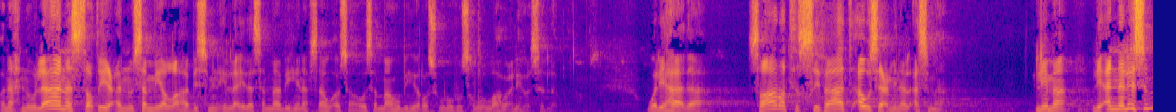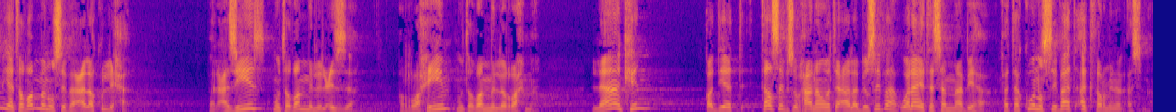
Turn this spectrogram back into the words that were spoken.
ونحن لا نستطيع أن نسمي الله باسم إلا إذا سمى به نفسه أو سماه به رسوله صلى الله عليه وسلم. ولهذا صارت الصفات أوسع من الأسماء. لما؟ لأن الاسم يتضمن صفة على كل حال. فالعزيز متضمن للعزة الرحيم متضمن للرحمة. لكن قد يتصف سبحانه وتعالى بصفة ولا يتسمى بها فتكون الصفات أكثر من الأسماء.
